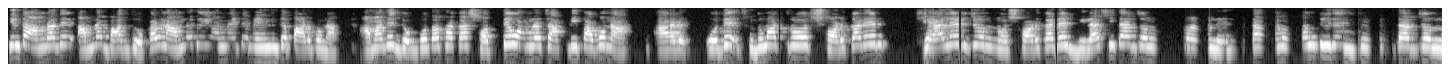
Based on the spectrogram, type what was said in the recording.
কিন্তু আমাদের, আমরা বাধ্য, কারণ আমরা তো এই অন্যায়টা মেনে নিতে পারব না। আমাদের যোগ্যতা থাকা সত্ত্বেও আমরা চাকরি পাবো না। আর ওদের শুধুমাত্র সরকারের খেয়ালের জন্য, সরকারের বিলাসিতার জন্য নেতা মন্ত্রীদের বিলাসিতার জন্য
